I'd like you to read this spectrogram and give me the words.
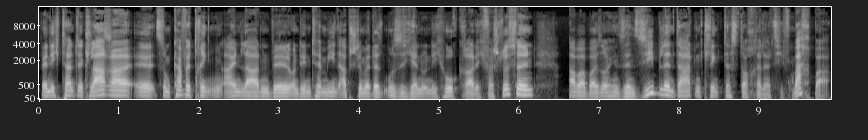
wenn ich Tante Clara äh, zum Kaffeetrinken einladen will und den Termin abstimme, das muss ich ja nun nicht hochgradig verschlüsseln. Aber bei solchen sensiblen Daten klingt das doch relativ machbar.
